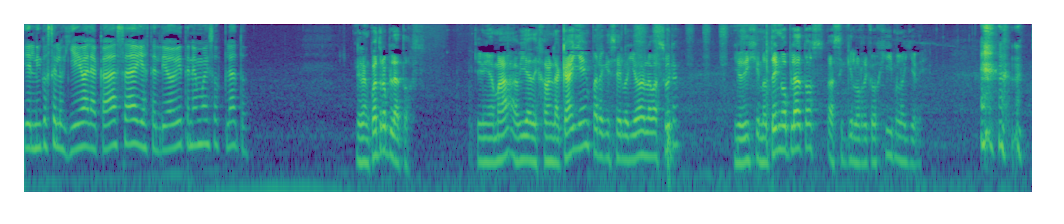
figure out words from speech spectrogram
Y el Nico se los lleva a la casa y hasta el día de hoy tenemos esos platos. Eran cuatro platos que mi mamá había dejado en la calle para que se los llevara a la basura. Yo dije, no tengo platos, así que los recogí y me los llevé.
